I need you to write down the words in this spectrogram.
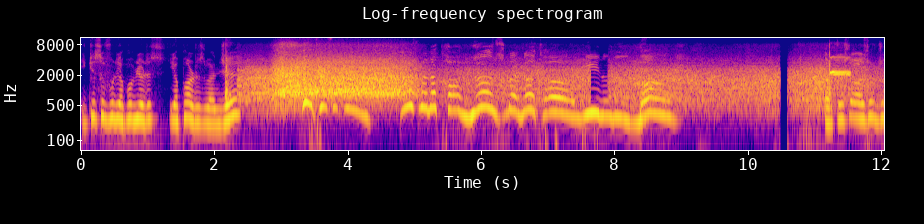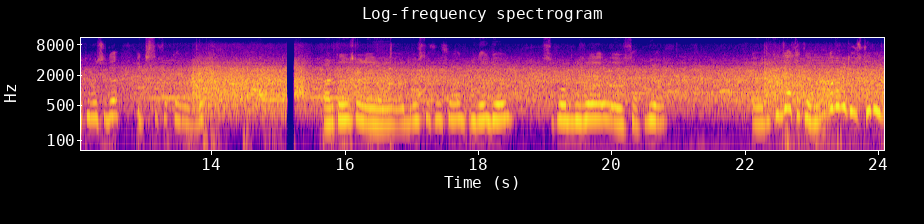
2-0 yapabiliriz. Yaparız bence. 2-0. Özmen Akar, Özmen Akar. İnanılmaz. Arkadaşlar az önceki maçı da 2-0 kazandık. Arkadaşlar eee, 1-0 şu an İnegöl Spor bize saplıyor. Evet ikinci atak veriyor. O da bir gösteriyor.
